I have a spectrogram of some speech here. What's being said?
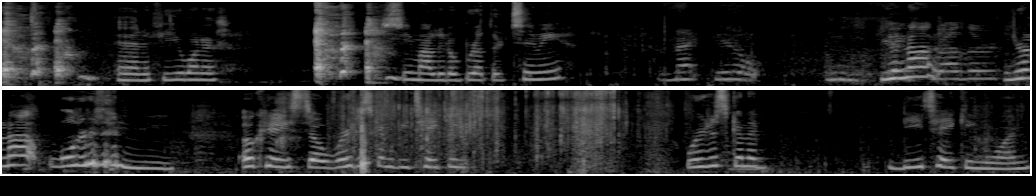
and if you want to see my little brother Timmy, I'm Not little. You're not- brother. you're not older than me. Okay, so we're just gonna be taking. We're just gonna be taking one.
